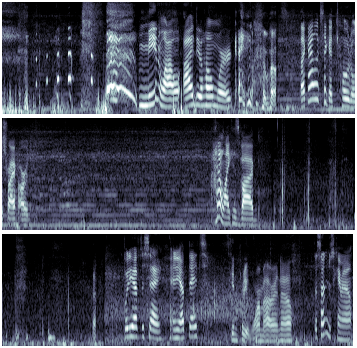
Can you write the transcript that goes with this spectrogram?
Meanwhile, I do homework. well, that guy looks like a total tryhard. I don't like his vibe. What do you have to say? Any updates? it's getting pretty warm out right now. The sun just came out.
